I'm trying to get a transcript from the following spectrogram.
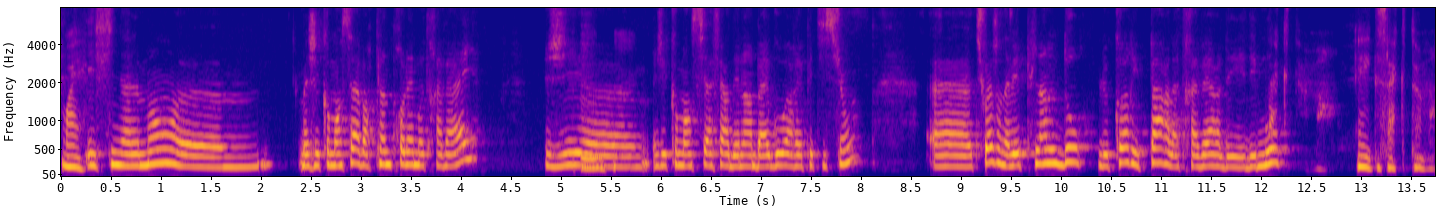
Ouais. Et finalement, euh, bah, j'ai commencé à avoir plein de problèmes au travail. J'ai j'ai commencé à faire des limbagos à répétition. tu vois, j'en avais plein le dos. Le corps, il parle à travers des, des mots. Exactement. Exactement.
